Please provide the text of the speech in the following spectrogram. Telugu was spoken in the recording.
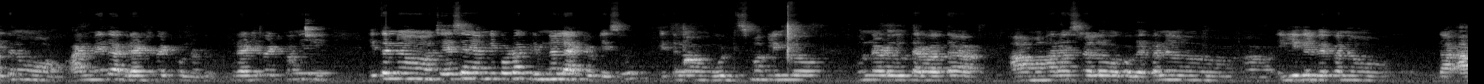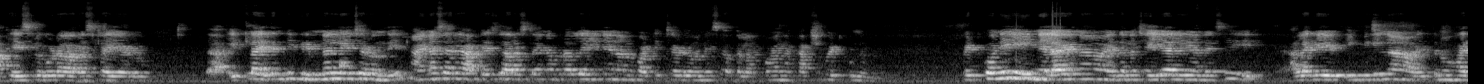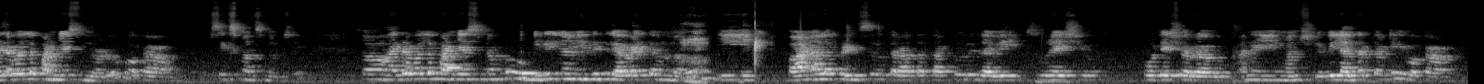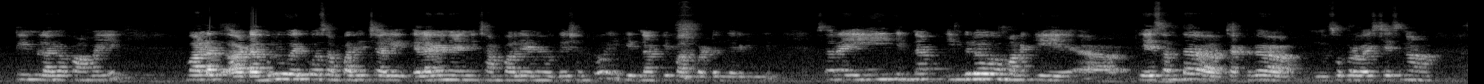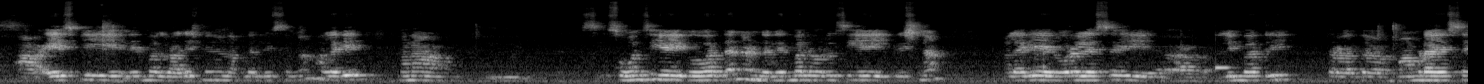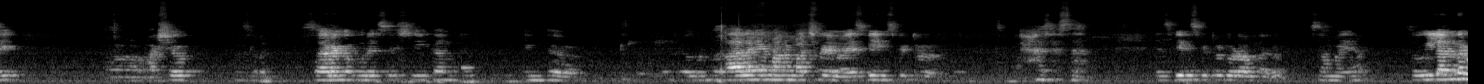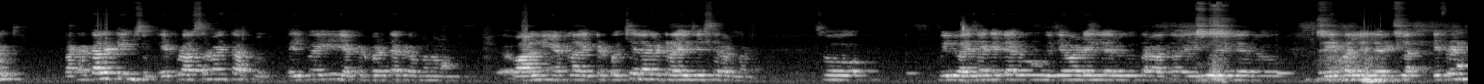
ఇతను ఆయన మీద గ్రడ్జ్ పెట్టుకున్నాడు. గ్రడ్జ్ పెట్టుకొని ఇతను చేసే అన్ని కూడా క్రిమినల్ యాక్టివిటీస్. ఇతను వుడ్ స్మగ్లింగ్లో ఉన్నాడు. తర్వాత ఆ మహారాష్ట్రలో ఒక వెపన్ ఇల్లీగల్ వెపన్ ఆ కేసులో కూడా అరెస్ట్ అయ్యాడు. ఇట్లా ఇతనికి క్రిమినల్ నేచర్ ఉంది. అయినా సరే ఆ కేసులో అరెస్ట్ అయినప్పుడల్లా ఈయనే నన్ను పట్టించాడు అనేసి ఒక రకమైన కక్ష పెట్టుకున్నాడు. పెట్టుకొని ఈయన ఎలాగైనా ఏదైనా చెయ్యాలి అనేసి అలాగే ఈ మిగిలిన ఇతను హైదరాబాద్లో పనిచేస్తున్నాడు ఒక సిక్స్ మంత్స్ నుంచి. సో హైదరాబాద్లో పనిచేస్తున్నప్పుడు మిగిలిన నిందితులు ఎవరైతే ఉన్నారో ఈ బాణాల ప్రిన్స్ తర్వాత తట్టూరి రవి సురేష్ కోటేశ్వరరావు అనే మనుషులు వీళ్ళందరితోటి ఒక టీం లాగా ఫామ్ అయ్యి వాళ్ళ డబ్బులు ఎక్కువ సంపాదించాలి ఎలాగైనా చంపాలి అనే ఉద్దేశంతో ఈ కిడ్నాప్కి పాల్పడడం జరిగింది. సరే ఈ కిడ్నాప్ ఇందులో మనకి కేసు అంతా చక్కగా సూపర్వైజ్ చేసిన ఏఎస్పి నిర్మల్ రాజేష్ మీనన్ అభినందిస్తున్నాం. అలాగే మన Sone CI Govardhan and Nirmal rural CI Krishna అలాగే రూరల్ ఎస్ఐ లింబాద్రి తర్వాత మామిడా ఎస్ఐ అశోక్ సారంగపూర్ శ్రీకాంత్ ఇంకా అలాగే మనం మర్చిపోయాము. ఎస్బీ ఇన్స్పెక్టర్ ఎస్బీ ఇన్స్పెక్టర్ కూడా ఉన్నారు. సమ్మయ్య. సో వీళ్ళందరూ రకరకాల టీమ్స్. ఎప్పుడు అవసరమైతే అప్పుడు వెళ్ళిపోయి ఎక్కడ పడితే అక్కడ మనం వాళ్ళని అట్లా ఇక్కడికి వచ్చేలాగా డ్రైవ్ చేశారనమాట సో వీళ్ళు వైజాగ్ వెళ్ళారు విజయవాడ వెళ్ళారు తర్వాత ఏలూరు వెళ్ళారు రేపల్లి వెళ్ళారు ఇట్లా డిఫరెంట్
